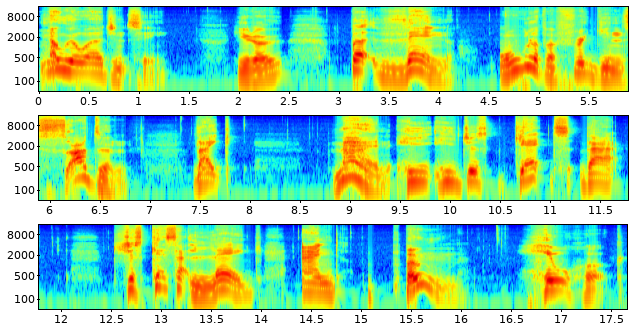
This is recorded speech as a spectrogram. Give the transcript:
No real urgency, you know? But then, all of a friggin' sudden, like, man, he he just gets that just gets that leg and boom, heel hook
